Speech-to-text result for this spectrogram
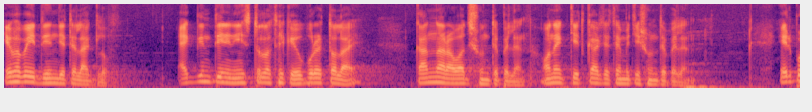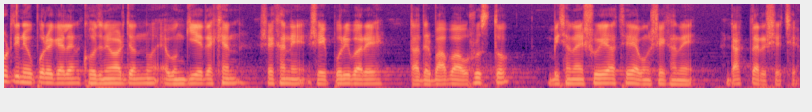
এভাবেই দিন যেতে লাগল। একদিন তিনি নিচতলা থেকে উপরের তলায় কান্নার আওয়াজ শুনতে পেলেন। অনেক চিৎকার, চেঁচামেচি শুনতে পেলেন। এরপর তিনি উপরে গেলেন খোঁজ নেওয়ার জন্য এবং গিয়ে দেখেন সেখানে সেই পরিবারে তাদের বাবা অসুস্থ, বিছানায় শুয়ে আছে এবং সেখানে ডাক্তার এসেছে।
